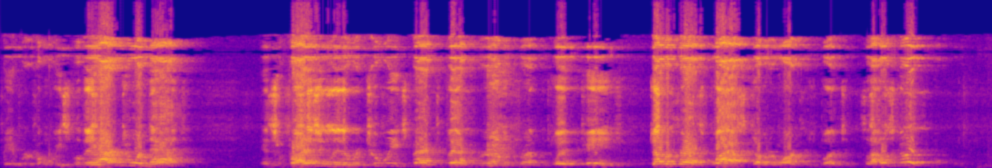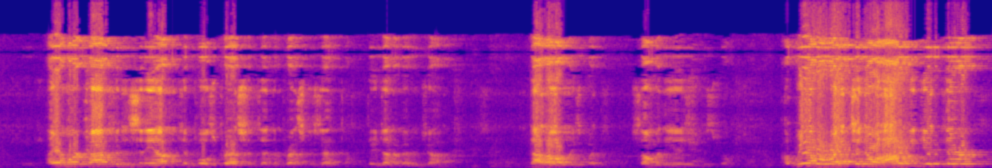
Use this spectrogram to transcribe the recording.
paper a couple weeks ago. They are doing that. And surprisingly, there were two weeks back to back we were on the front page. Democrats blast Governor Walker's budget. So that was good. I have more confidence in the Appleton Post Crescent than the Press Gazette. They've done a better job. Not always, but some of the issues. So, uh, we have a right to know how do we get there.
